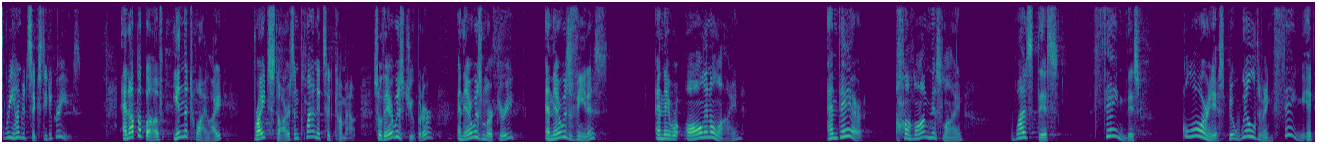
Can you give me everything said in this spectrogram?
360 degrees. And up above, in the twilight, bright stars and planets had come out. So there was Jupiter, and there was Mercury, and there was Venus, and they were all in a line. And there, along this line, was this thing, this glorious, bewildering thing. It,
